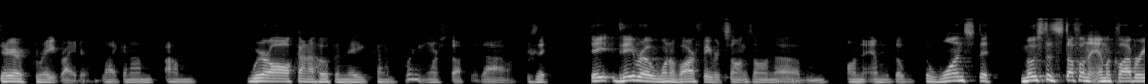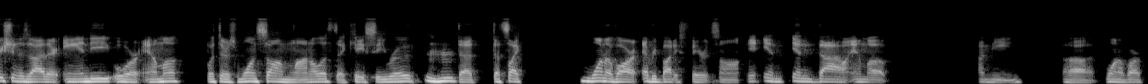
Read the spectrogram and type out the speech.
they're a great writer. Like and I'm I'm we're all kind of hoping they kind of bring more stuff to Thou because they they they wrote one of our favorite songs on um on the Emma the the ones that most of the stuff on the Emma collaboration is either Andy or Emma but there's one song monolith that kc wrote mm-hmm. that that's like one of our everybody's favorite song in in thou am up i mean uh one of our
